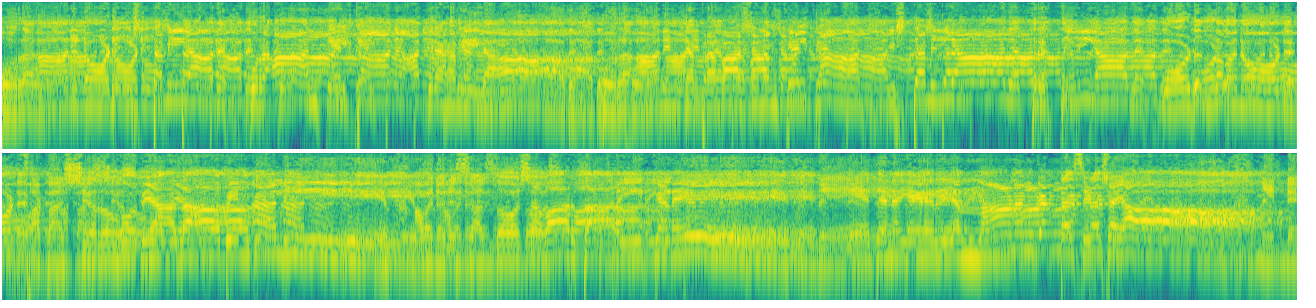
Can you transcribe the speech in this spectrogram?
ഖുർആാനിനോട് ഇഷ്ടമില്ലാതെ ഖുർആൻ കേൾക്കാൻ ആഗ്രഹമില്ലാതെ ഖുർആാനിന്റെ പ്രഭാഷണം കേൾക്കാൻ ഇഷ്ടമില്ലാതെ തൃപ്തിയില്ലാതെ ഓടുന്നവനോട്. അവനൊരു സന്തോഷ വാർത്ത അറിയിക്കണേ. വേദനയേറിയ നാണം കെട്ട ശിക്ഷയാ. നിന്നെ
